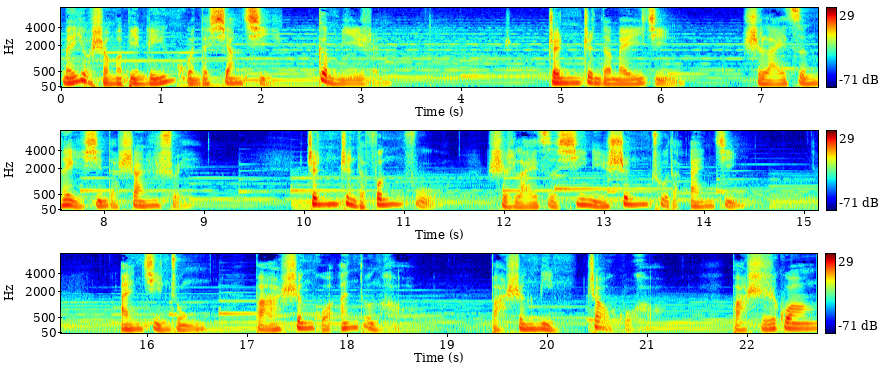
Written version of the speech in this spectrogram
没有什么比灵魂的香气更迷人。真正的美景，是来自内心的山水；真正的丰富，是来自心灵深处的安静。安静中，把生活安顿好，把生命照顾好，把时光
